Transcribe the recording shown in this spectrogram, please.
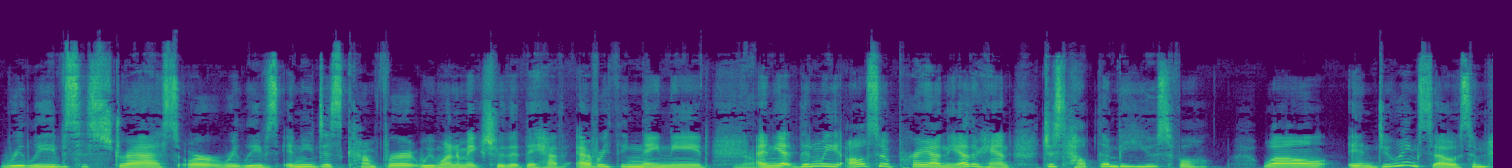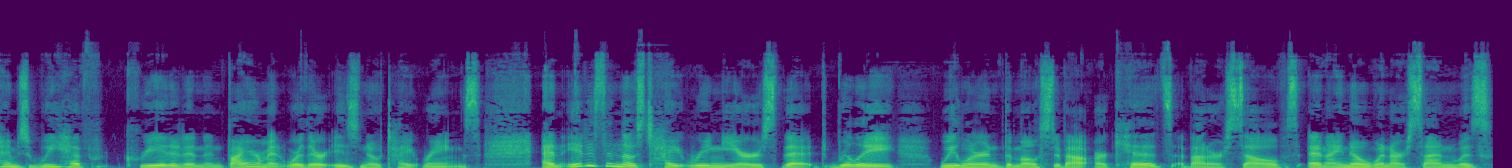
relieves stress or relieves any discomfort. We want to make sure that they have everything they need. And yet, then we also pray, on the other hand, just help them be useful. Well, in doing so, sometimes we have created an environment where there is no tight rings. And it is in those tight ring years that really we learned the most about our kids, about ourselves. And I know when our son was,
